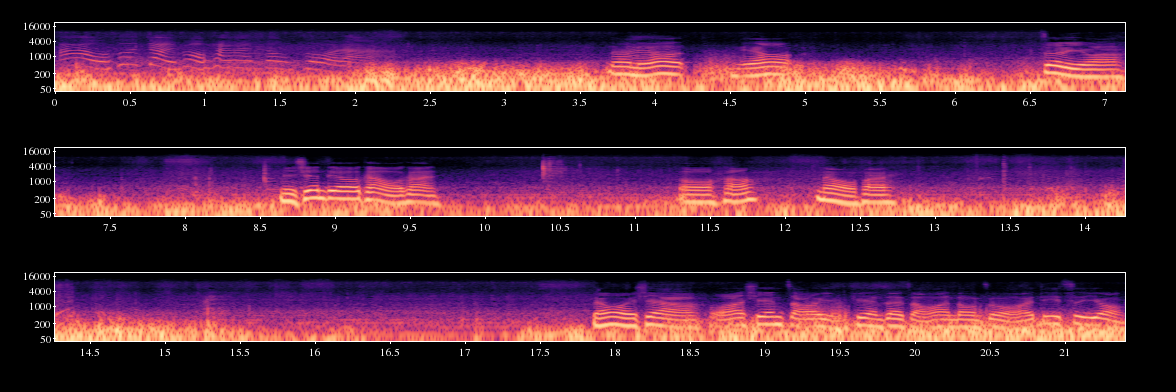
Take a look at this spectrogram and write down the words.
啊，我说叫你帮我拍慢动作啦。那你要你要这里吗？你先丢丢看，我看。哦，好，那我拍。等我一下，我要先找影片，再找慢动作，我还第一次用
